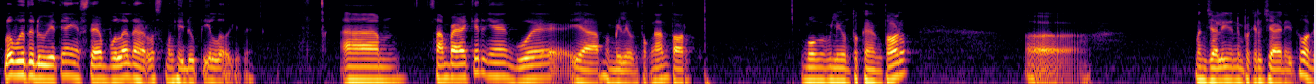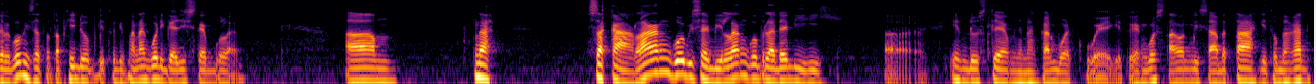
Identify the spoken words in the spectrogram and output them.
Lo butuh duitnya yang setiap bulan harus menghidupi lo gitu. Um, sampai akhirnya gue ya memilih untuk ngantor. Gue memilih untuk kantor uh, menjalin pekerjaan itu agar gue bisa tetap hidup gitu di mana gue digaji setiap bulan. Um, nah sekarang gue bisa bilang gue berada di uh, industri yang menyenangkan buat gue gitu. Yang gue setahun bisa betah gitu. Bahkan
